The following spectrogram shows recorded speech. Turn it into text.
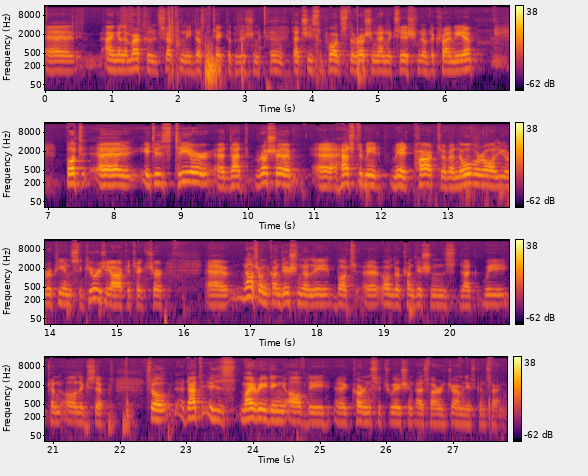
Uh, Angela Merkel certainly doesn't take the position that she supports the Russian annexation of the Crimea. But uh, it is clear uh, that Russia uh, has to be made part of an overall European security architecture, uh, not unconditionally, but uh, under conditions that we can all accept. So that is my reading of the uh, current situation as far as Germany is concerned.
